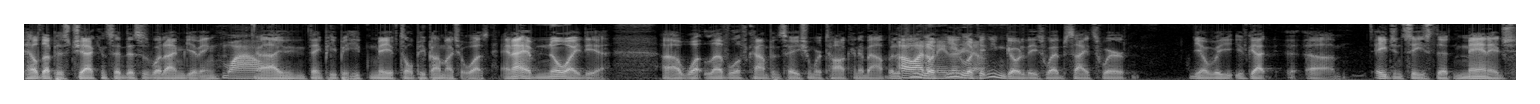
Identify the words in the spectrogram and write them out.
held up his check and said, "This is what I'm giving." Wow. Uh, I didn't think people. He may have told people how much it was, and I have no idea. Uh, what level of compensation we're talking about? But if Oh, you I don't look, either, you look yeah. at, you can go to these websites where, you know, where you've got uh, agencies that manage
